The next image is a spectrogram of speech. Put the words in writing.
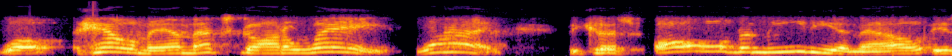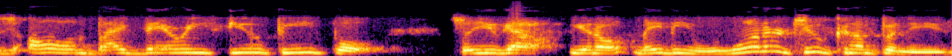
Well, hell, man, that's gone away. Why? because all the media now is owned by very few people. So you got, you know, maybe one or two companies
